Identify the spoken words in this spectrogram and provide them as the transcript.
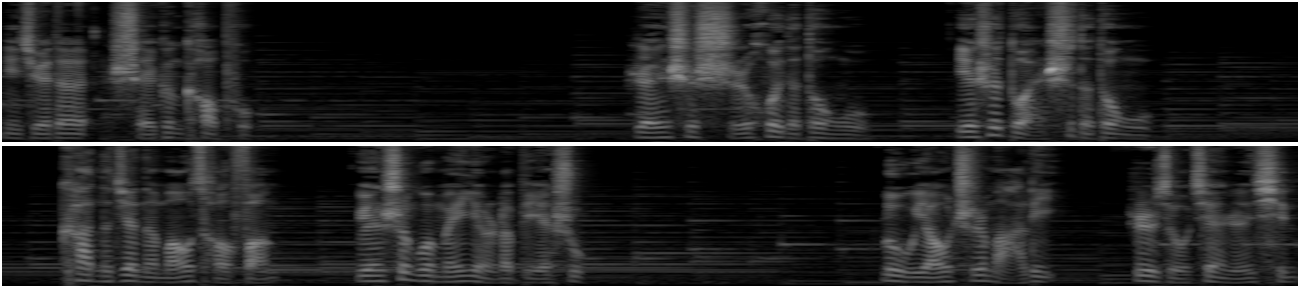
你觉得谁更靠谱？人是实惠的动物，也是短视的动物。看得见的茅草房远胜过没影的别墅。路遥知马力，日久见人心，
